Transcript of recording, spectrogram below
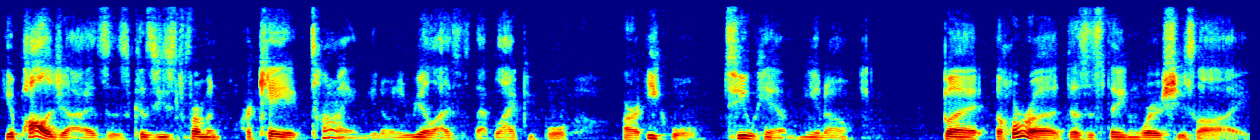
He apologizes because he's from an archaic time, you know, and he realizes that black people are equal to him, you know. But Uhura does this thing where she's like,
